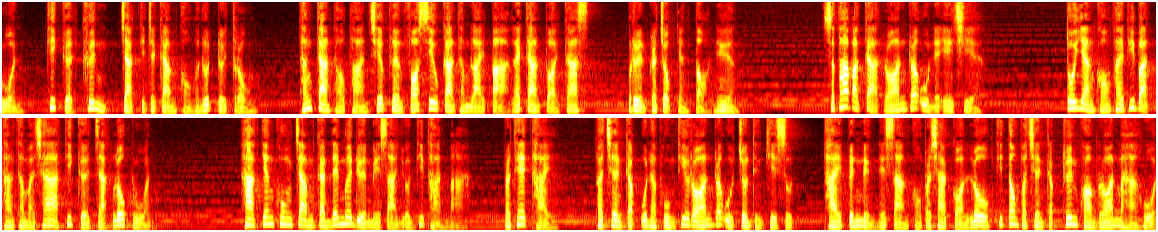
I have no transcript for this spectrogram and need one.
รวนที่เกิดขึ้นจากกิจกรรมของมนุษย์โดยตรง ทั้งการเผาผลาญเชื้อเพลิงฟอสซิลการทำลายป่าและการปล่อยก๊าซ เรือนกระจกอย่างต่อเนื่อง สภาพอากาศร้อนระอุในเอเชีย ตัวอย่างของภัยพิบัติทางธรรมชาติที่เกิดจากโลกรวน หากยังคงจำกันได้เมื่อเดือนเมษายนที่ผ่านมา ประเทศไทยเผชิญกับอุณหภูมิที่ร้อนระอุจนถึงขีดสุด ไทยเป็นหนึ่งในสามของประชากรโลกที่ต้องเผชิญกับคลื่นความร้อนมหาโหด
